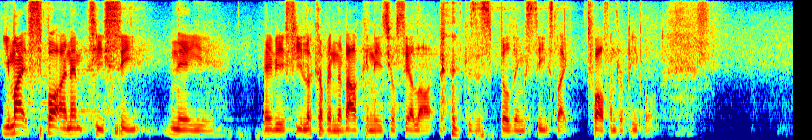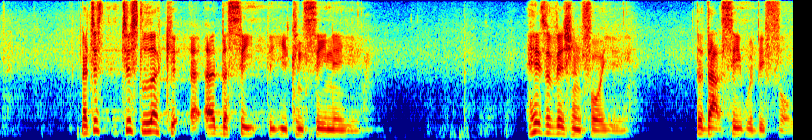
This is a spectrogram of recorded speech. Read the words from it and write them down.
you might spot an empty seat near you. Maybe if you look up in the balconies, you'll see a lot because this building seats like 1,200 people. Now, just, just look at the seat that you can see near you. Here's a vision for you that that seat would be full.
